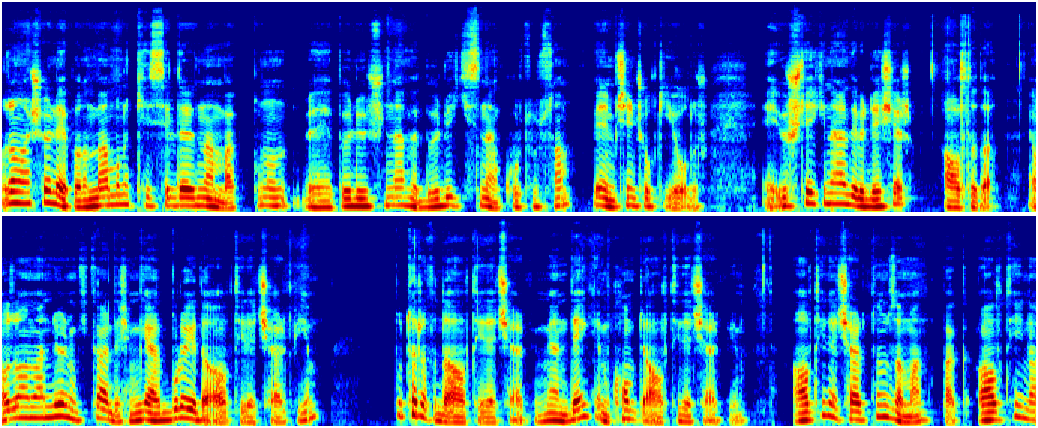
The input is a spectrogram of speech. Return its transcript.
O zaman şöyle yapalım. Ben bunun kesirlerinden bak. Bunun e, bölü 3'ünden ve bölü 2'sinden kurtulsam benim için çok iyi olur. E, 3 ile 2 nerede birleşir? 6'da. E, o zaman ben diyorum ki kardeşim gel burayı da 6 ile çarpayım. Bu tarafı da 6 ile çarpayım. Yani denklemi komple 6 ile çarpayım. 6 ile çarptığım zaman bak 6 ile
